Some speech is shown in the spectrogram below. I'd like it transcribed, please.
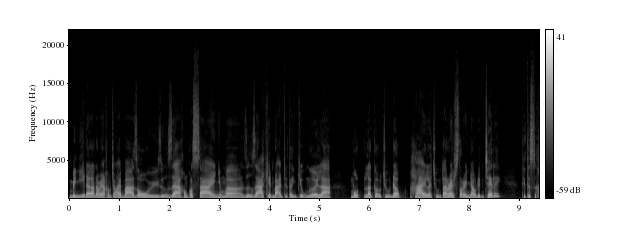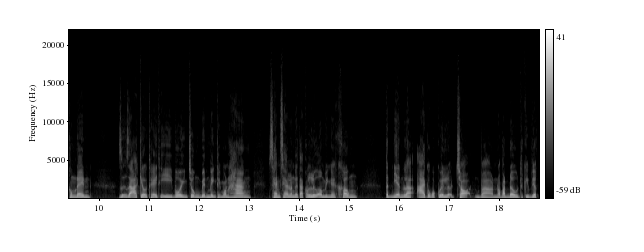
mình nghĩ đã là năm 2023 rồi, giữ giá không có sai, nhưng mà giữ giá khiến bạn trở thành kiểu người là, một là cậu chủ động, hai là chúng ta rep story nhau đến chết ấy, thì thật sự không nên. Giữ giá kiểu thế thì vô hình chung biến mình thành món hàng, xem xem là người ta có lựa mình hay không. Tất nhiên là ai cũng có quyền lựa chọn và nó bắt đầu từ cái việc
